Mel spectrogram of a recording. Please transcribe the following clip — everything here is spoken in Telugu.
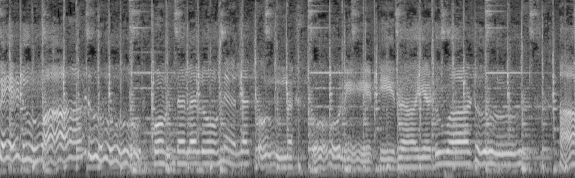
చూపెడువాడు కొండలలో నెలకొన్న కోనేటి రాయడువాడు. ఆ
